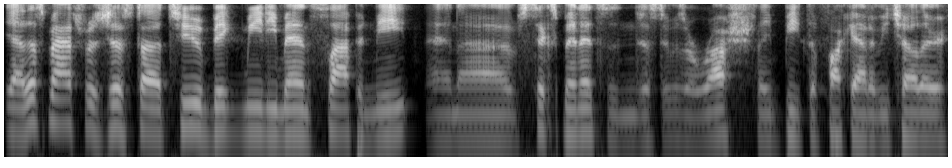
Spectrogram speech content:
Yeah, this match was just uh, two big meaty men slapping meat, and uh, six minutes, and just it was a rush. They beat the fuck out of each other.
